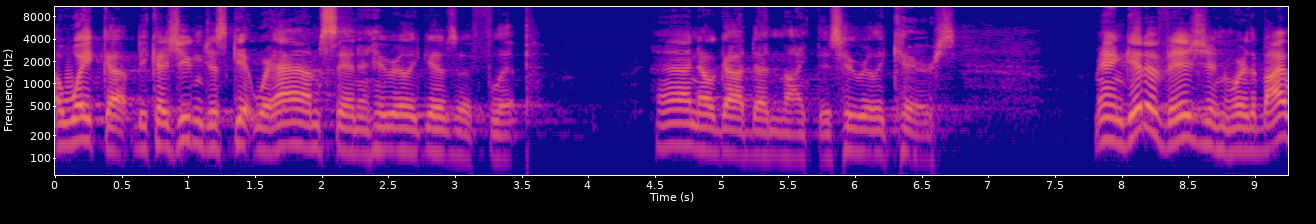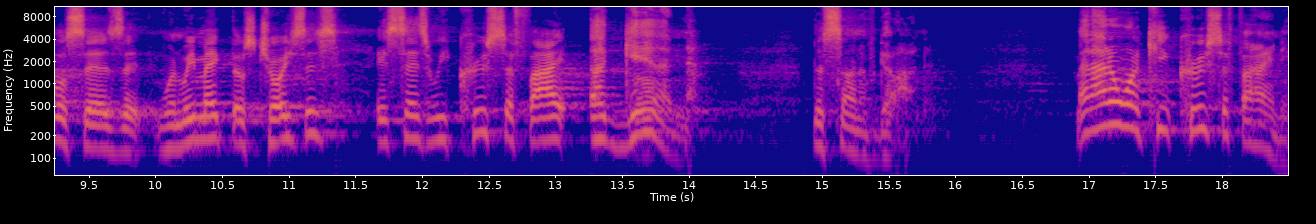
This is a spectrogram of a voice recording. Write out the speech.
a wake up because you can just get where ah, I'm sinning. Who really gives a flip? I know God doesn't like this. Who really cares? Man, get a vision where the Bible says that when we make those choices, it says we crucify again the Son of God. Man, I don't want to keep crucifying him.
